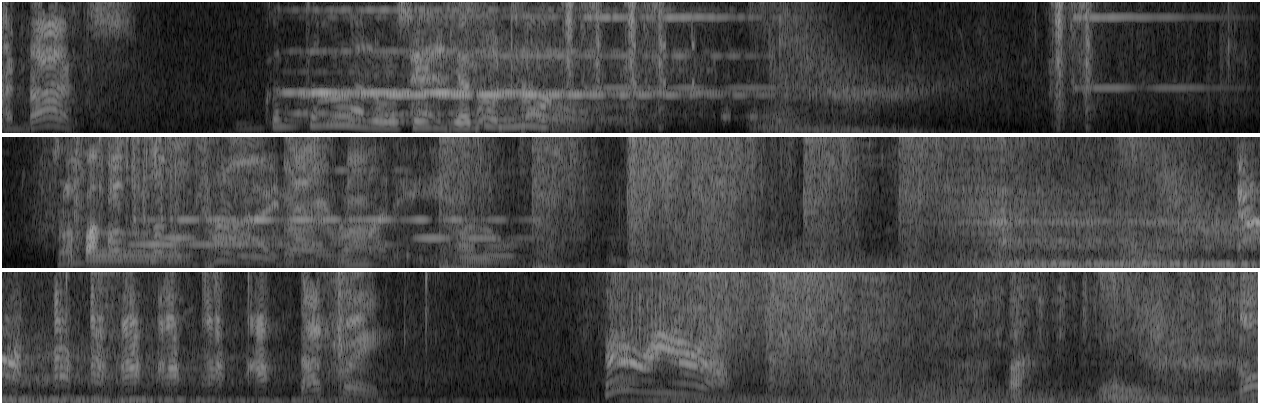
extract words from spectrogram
Advance. Ganda nga nung save dun, no? Pang-. Ano? That way. Barrier up. Pa? Go.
